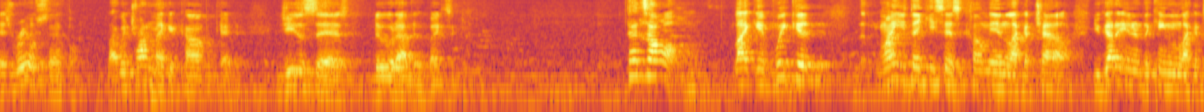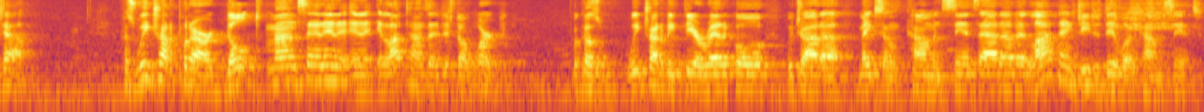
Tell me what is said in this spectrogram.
It's real simple. Like we try to make it complicated. Jesus says, do what I do, basically. That's all. Like if we could, why do you think he says, come in like a child? You got to enter the kingdom like a child. Because we try to put our adult mindset in it, and a lot of times that just don't work. Because we try to be theoretical, we try to make some common sense out of it. A lot of things Jesus did wasn't common sense.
